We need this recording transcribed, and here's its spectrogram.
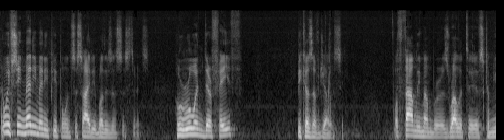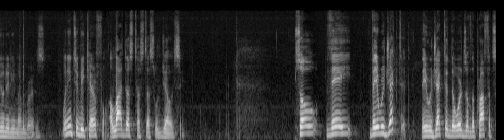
And we've seen many, many people in society, brothers and sisters, who ruined their faith because of jealousy. With family members, relatives, community members. We need to be careful. Allah does test us with jealousy. So they, they rejected. They rejected the words of the Prophet.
